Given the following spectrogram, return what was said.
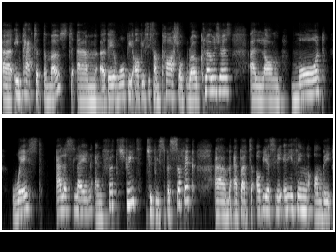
uh, impacted the most. Um, uh, there will be obviously some partial road closures along Maude, West, Alice Lane and Fifth Street, to be specific. Um, but obviously, anything on the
